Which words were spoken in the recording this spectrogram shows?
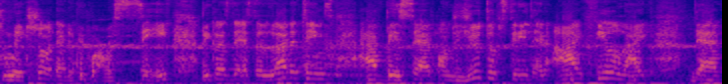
to make sure that the people are safe because there's a lot of things have been said on the YouTube street, and I feel like that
